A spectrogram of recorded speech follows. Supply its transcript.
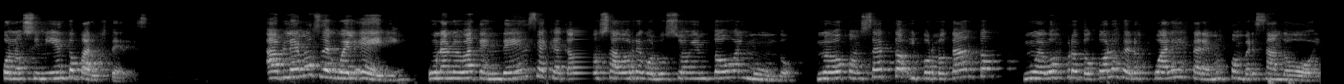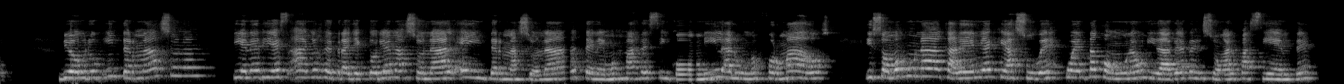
conocimiento para ustedes. Hablemos de Well Aging, una nueva tendencia que ha causado revolución en todo el mundo, nuevo concepto y por lo tanto nuevos protocolos de los cuales estaremos conversando hoy. Biogroup International tiene 10 años de trayectoria nacional e internacional, tenemos más de 5.000 alumnos formados y somos una academia que a su vez cuenta con una unidad de atención al paciente.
